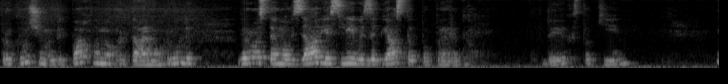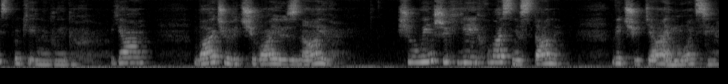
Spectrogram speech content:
прокручуємо під пахвами, огортаємо груди, виростаємо в завість, лівий зап'ясток попереду. Вдих, спокійно. І спокійний видих. Я бачу, відчуваю і знаю, що у інших є їх власні стани, відчуття, емоції.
